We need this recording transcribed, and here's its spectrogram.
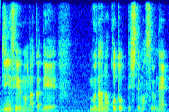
人生の中で無駄なことってしてますよね。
